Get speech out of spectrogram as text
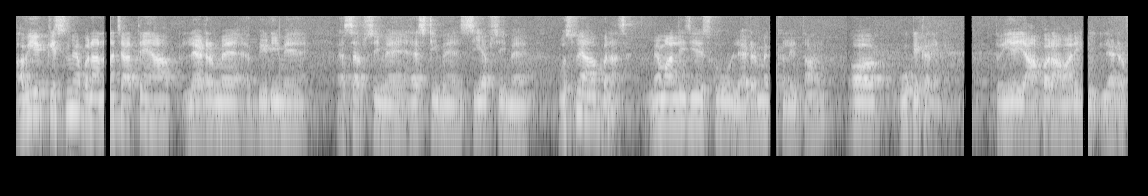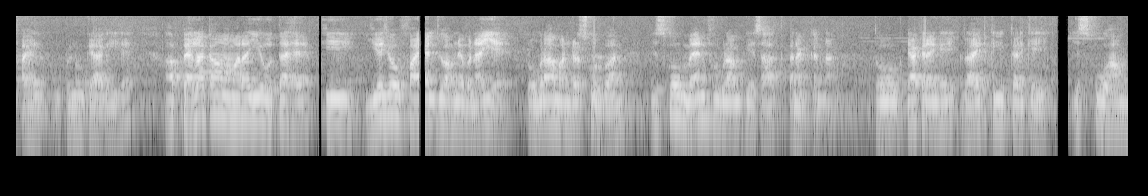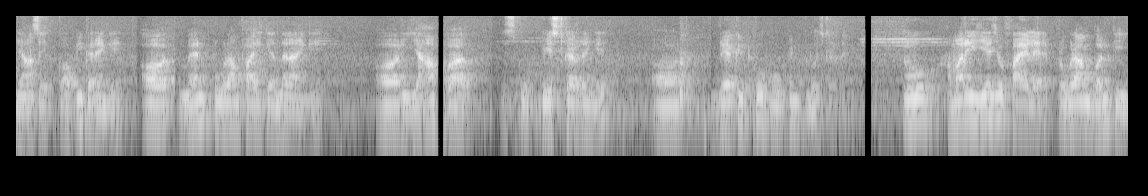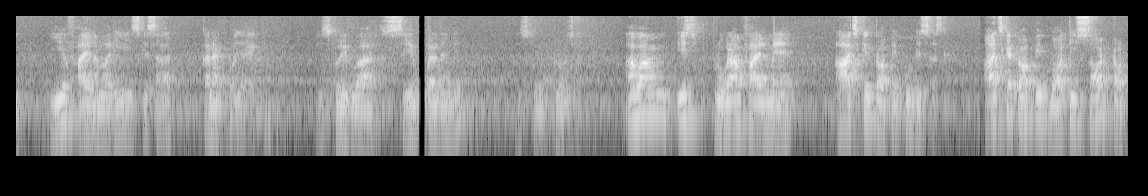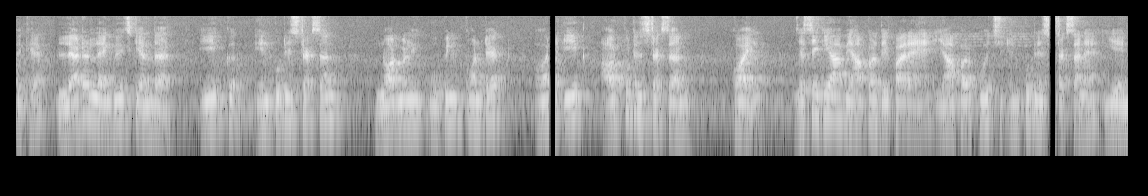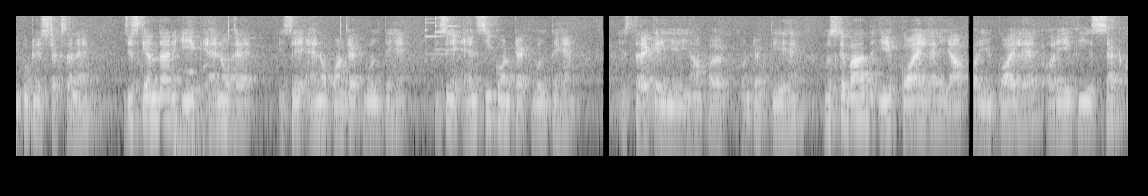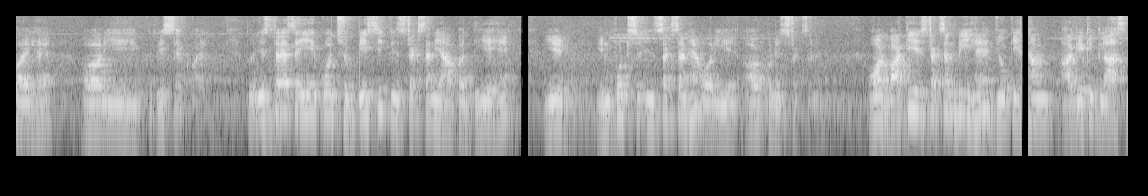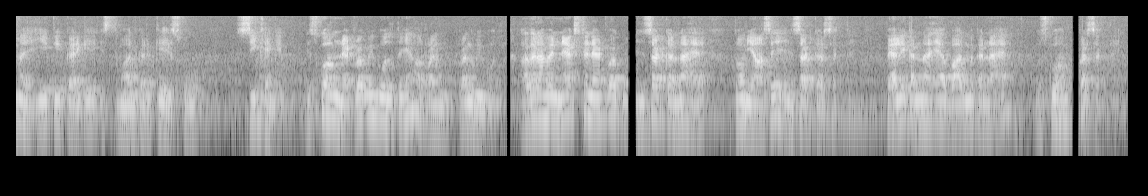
अब ये किसमें बनाना चाहते हैं आप? लेडर में बी डी में एस एफ़ सी में एस टी में सी एफ़ सी में, उसमें आप बना सकते हैं। मैं मान लीजिए इसको लेडर में कर लेता हूँ और ओके करेंगे। तो ये यहाँ पर हमारी लेटर फ़ाइल ओपन होके आ गई है। अब पहला काम हमारा ये होता है कि ये जो फ़ाइल जो हमने बनाई है प्रोग्राम अंडरस्कोर वन इसको मेन प्रोग्राम के साथ कनेक्ट करना। तो क्या करेंगे? राइट क्लिक करके इसको हम यहाँ से कॉपी करेंगे और मेन प्रोग्राम फ़ाइल के अंदर आएँगे और यहाँ पर इसको पेस्ट कर देंगे और ब्रैकेट को ओपन क्लोज कर देंगे। तो हमारी ये जो फ़ाइल है प्रोग्राम वन की, ये फ़ाइल हमारी इसके साथ कनेक्ट हो जाएगी। इसको एक बार सेव कर देंगे, इसको क्लोज कर देंगे। अब हम इस प्रोग्राम फ़ाइल में आज के टॉपिक को डिस्कस करें आज का टॉपिक बहुत ही शॉर्ट टॉपिक है। लेटर लैंग्वेज के अंदर एक input instruction normally open contact और एक आउटपुट इंस्ट्रक्शन कॉयल जैसे कि आप यहाँ पर देख पा रहे हैं, यहाँ पर कुछ इनपुट इंस्ट्रक्शन है, ये इनपुट इंस्ट्रक्शन है, जिसके अंदर एक एनो है, इसे एनो कॉन्टैक्ट बोलते हैं। इसे एन सी कॉन्टैक्ट बोलते हैं। इस तरह के ये यहाँ पर कॉन्टैक्ट दिए हैं। उसके बाद एक कॉयल है, यहाँ पर ये कॉयल है और एक ये सेट कॉयल है और ये एक रिसेट कॉयल तो इस तरह से ये कुछ बेसिक इंस्ट्रक्शन यहाँ पर दिए हैं। ये इनपुट इंस्ट्रक्शन है और ये आउटपुट इंस्ट्रक्शन है। और बाकी इंस्ट्रक्शन भी हैं जो कि हम आगे की क्लास में एक एक करके इस्तेमाल करके इसको सीखेंगे। इसको हम नेटवर्क भी बोलते हैं और रंग रंग भी बोलते हैं। अगर हमें नेक्स्ट नेटवर्क इंसर्ट करना है तो हम यहाँ से इंसर्ट कर सकते हैं। पहले करना है या बाद में करना है, उसको हम कर सकते हैं।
